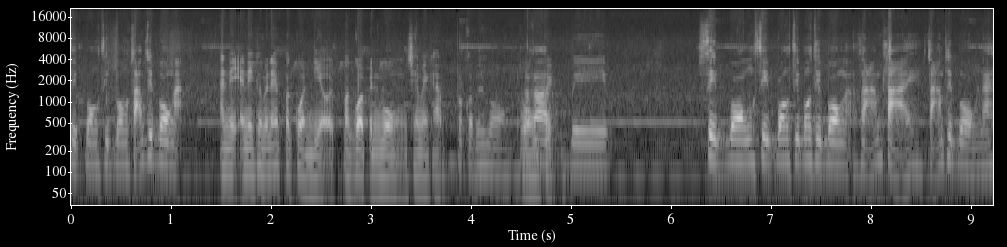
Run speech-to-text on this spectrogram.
สิบวงสิบวงสามสิบวงอะอันนี้อันนี้คือไม่ได้ประกวดเดี่ยวประกวดเป็นวงใช่ไหมครับ ประกวดเป็นวงวงแล้วก็ปิดมีสิบวงสิบวงสิบวงสิบวงอะสามสายสามสิบวงนะ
